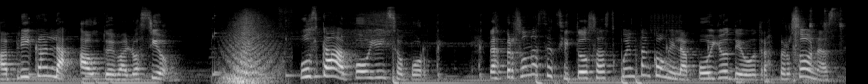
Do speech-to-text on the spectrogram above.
Aplican la autoevaluación. Busca apoyo y soporte. Las personas exitosas cuentan con el apoyo de otras personas,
